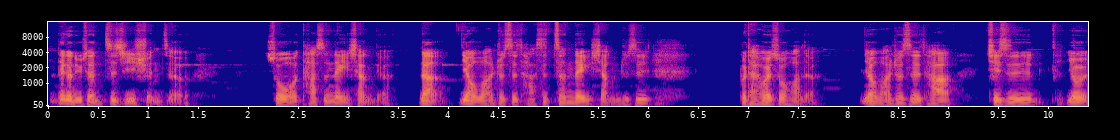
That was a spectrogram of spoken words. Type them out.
那个女生自己选择说她是内向的，那要么就是她是真内向，就是不太会说话的；要么就是她其实有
